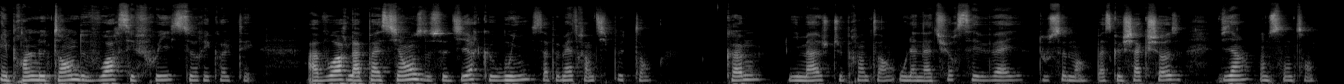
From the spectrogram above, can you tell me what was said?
et prendre le temps de voir ses fruits se récolter. Avoir la patience de se dire que oui, ça peut mettre un petit peu de temps. Comme l'image du printemps où la nature s'éveille doucement parce que chaque chose vient en son temps.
